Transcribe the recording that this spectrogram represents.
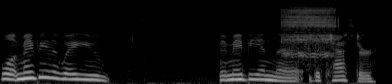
Well, it may be the way you. It may be in the the caster.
